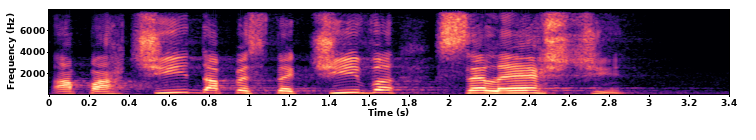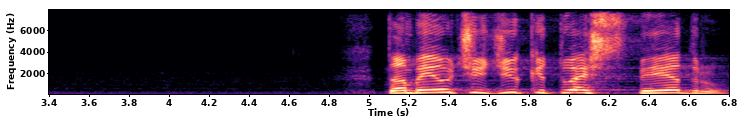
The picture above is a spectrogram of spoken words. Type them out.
a partir da perspectiva celeste. Também eu te digo que tu és Pedro,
